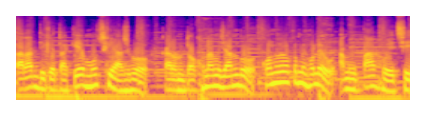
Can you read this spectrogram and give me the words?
তারার দিকে তাকিয়ে মুচকি আসব কারণ তখন আমি জানব, কোনো রকমে হলেও আমি পার হয়েছি।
